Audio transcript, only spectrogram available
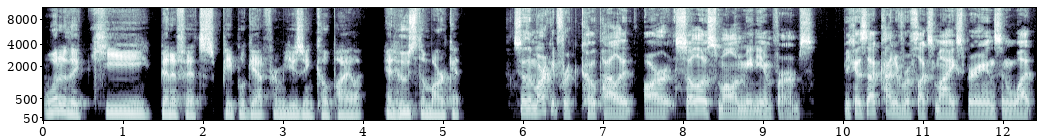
What are the key benefits people get from using Copilot and who's the market? So, the market for Copilot are solo, small, and medium firms because that kind of reflects my experience and what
